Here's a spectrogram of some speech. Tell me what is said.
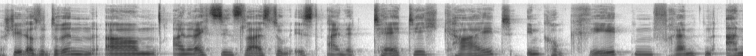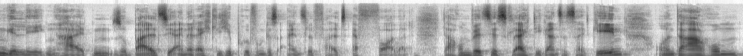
Da steht also drin, ähm, eine Rechtsdienstleistung ist eine Tätigkeit in konkreten fremden Angelegenheiten, sobald sie eine rechtliche Prüfung des Einzelfalls erfordert. Darum wird es jetzt gleich die ganze Zeit gehen und darum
